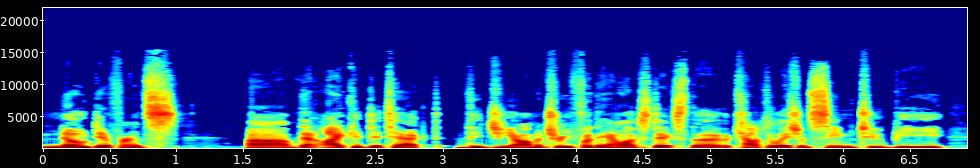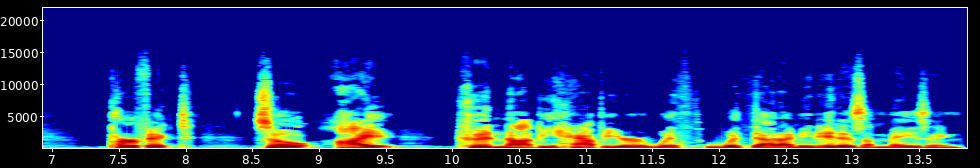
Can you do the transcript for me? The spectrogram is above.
No difference um, that I could detect. The geometry for the analog sticks, the, the calculations seemed to be perfect. So I could not be happier with with that. I mean, it is amazing.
